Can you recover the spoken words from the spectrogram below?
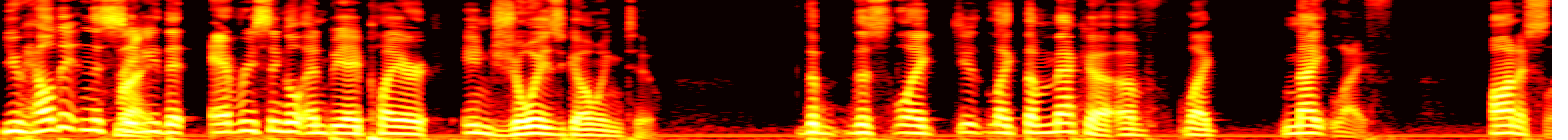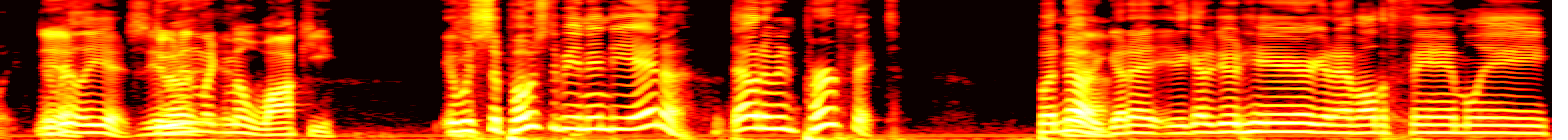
You held it in the city Right. that every single NBA player enjoys going to. The this like like the mecca of like nightlife. Honestly, it Yeah. really is. You do know, in like Milwaukee. it was supposed to be in Indiana. That would have been perfect. But no, Yeah. you gotta you gotta do it here. You gotta have all the family,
